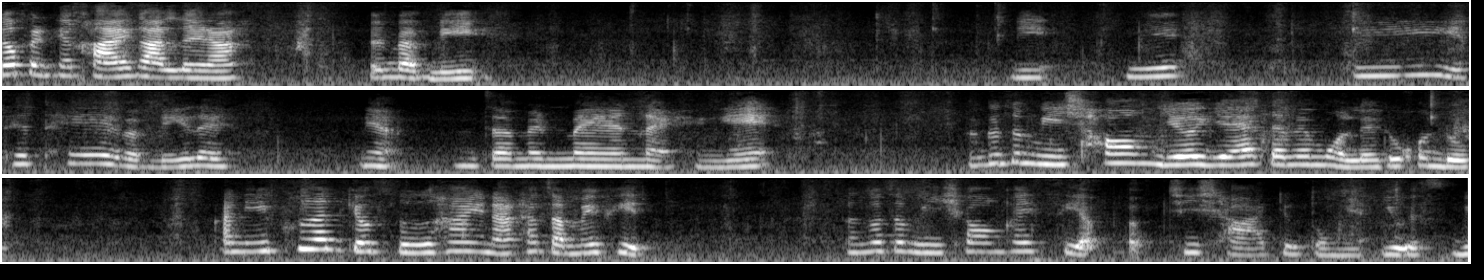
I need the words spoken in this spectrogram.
ก็เป็นคล้ายๆกันเลยนะ เป็นแบบนี้ นี่นี่นี่เท่ๆแบบนี้เลย เนี่ย มันจะแมนๆหน่อยอย่างเงี้ยมันก็จะมีช่องเยอะแยะเต็มไปหมดเลยทุกคนดู อันนี้เพื่อนเกียวซื้อให้นะ ถ้าจำไม่ผิด มันก็จะมีช่องให้เสียบแบบที่ชาร์จอยู่ตรงเนี้ย USB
